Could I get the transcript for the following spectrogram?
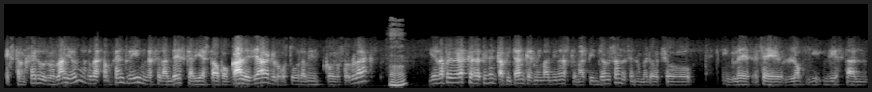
extranjero de los Lions Graham Henry un neozelandés que había estado con Gales ya que luego estuvo también con los All Blacks Y es la primera vez que repiten capitán, que es ni más ni menos que Martin Johnson, ese número 8 inglés, ese lock inglés tan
